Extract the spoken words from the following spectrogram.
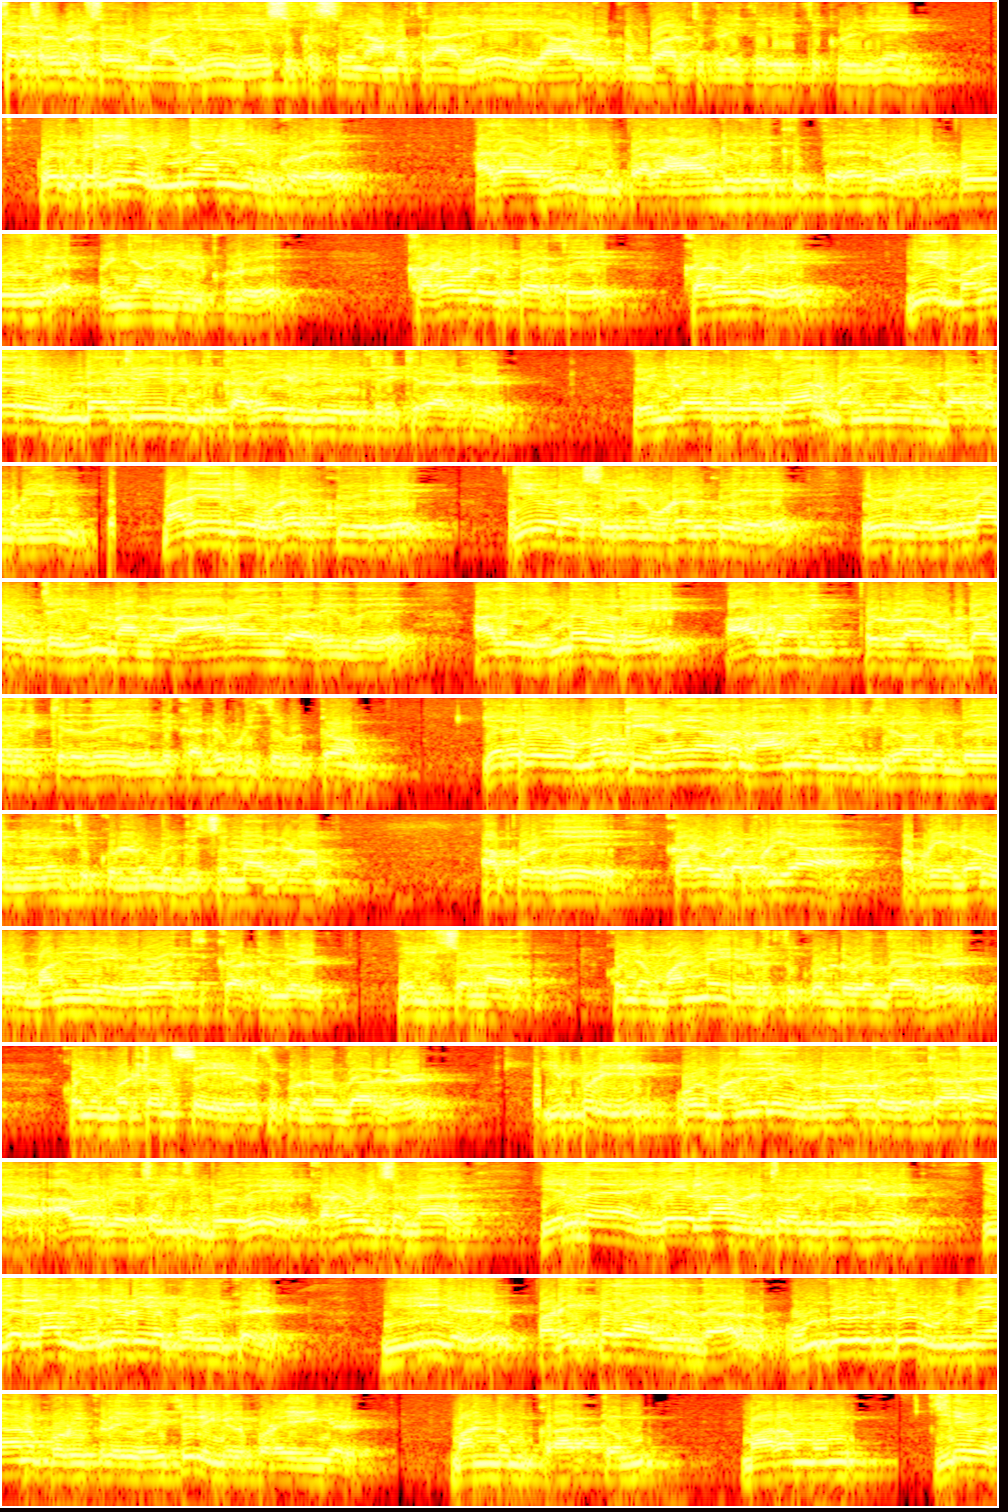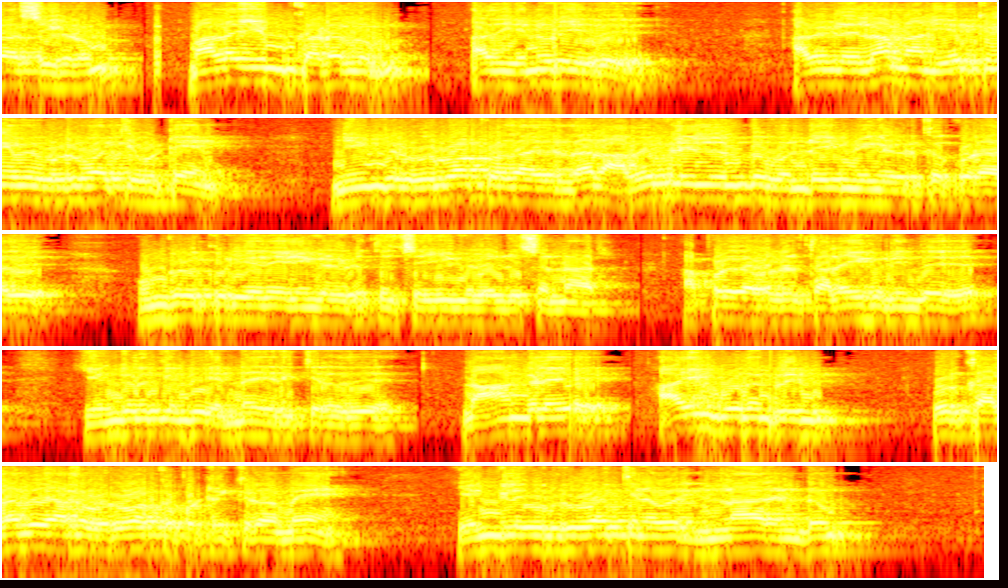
கற்றவர் சோதரமாகிய இயேசு கிறிஸ்துவின் நாமத்தினாலே யாவருக்கும் வாழ்த்துக்களை தெரிவித்துக் கொள்கிறேன். ஒரு பெரிய விஞ்ஞானிகள் குழு அதாவது இன்னும் பல ஆண்டுகளுக்கு பிறகு வரப்போகிற விஞ்ஞானிகள் குழு கடவுளை பார்த்து கடவுளே நீர் மனிதனை உண்டாக்கினீர் என்று கதை எழுதி வைத்திருக்கிறார்கள். எங்களால் கூடத்தான் மனிதனை உண்டாக்க முடியும். மனிதனுடைய உடற்கூறு ஜீவராசிகளின் உடற்கூறு இவைகள் எல்லாவற்றையும் நாங்கள் ஆராய்ந்து அறிந்து அது என்ன வகை ஆர்கானிக் பொருளால் உண்டாயிருக்கிறது என்று கண்டுபிடித்து விட்டோம். எனவே உமக்கு இணையாக நாங்களும் இருக்கிறோம் என்பதை நினைத்துக் கொள்ளும் என்று சொன்னார்களாம். அப்பொழுது கடவுள் அப்படியா? அப்படி என்றால் ஒரு மனிதனை உருவாக்கி காட்டுங்கள் என்று சொன்னார். கொஞ்சம் மண்ணை எடுத்துக்கொண்டு வந்தார்கள். கொஞ்சம் மெட்டல்ஸை எடுத்துக்கொண்டு வந்தார்கள். இப்படி ஒரு மனிதனை உருவாக்குவதற்காக அவர்கள் எத்தனிக்கும் போது கடவுள் சொன்னார் என்ன? இதையெல்லாம் எடுத்து வருகிறீர்கள். இதெல்லாம் என்னுடைய பொருட்கள். நீங்கள் படைப்பதாயிருந்தால் உங்களுக்கு உரிமையான பொருட்களை வைத்து நீங்கள் படையுங்கள். மண்ணும் காற்றும் மரமும் ஜீவராசிகளும் மலையும் கடலும் அது என்னுடையது. அவைகளெல்லாம் நான் ஏற்கனவே உருவாக்கி விட்டேன் நீங்கள் உருவாக்குவதாயிருந்தால் அவைகளிலிருந்து ஒன்றையும் நீங்கள் எடுக்கக்கூடாது. உங்களுக்குரியதை நீங்கள் எடுத்து செய்யுங்கள் என்று சொன்னார். அப்பொழுது அவர்கள் தலை குனிந்து எங்களுக்கென்று என்ன இருக்கிறது? நாங்களே ஐம்பூதங்களின் ஒரு கலவையாக உருவாக்கப்பட்டிருக்கிறோமே. எங்களை உருவாக்கினவர் இன்னார் என்றும்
